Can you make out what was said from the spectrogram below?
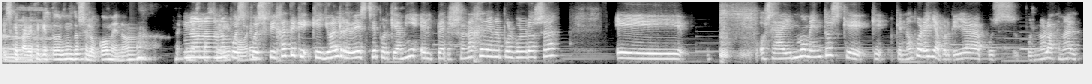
Es que parece que todo el mundo se lo come, ¿no? No, no, serie, no, pues, pues fíjate que, que, yo al revés, ¿eh? porque a mí el personaje de Ana Polvorosa, eh, pff, o sea, hay momentos que, que, que, no por ella, porque ella pues, pues no lo hace mal,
